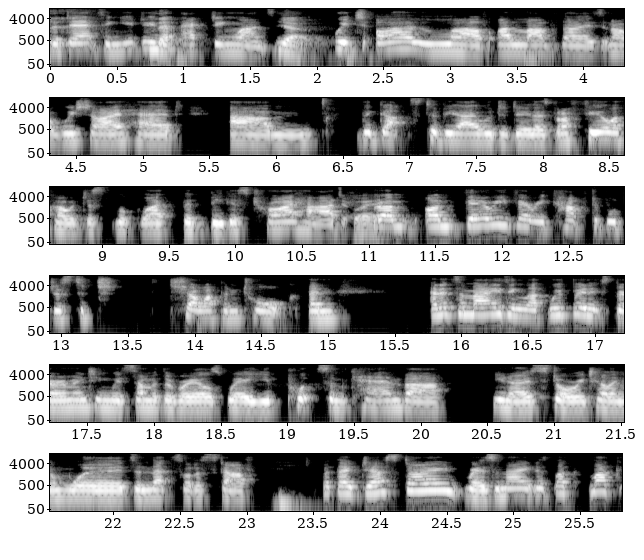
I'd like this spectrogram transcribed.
the dancing, you do no. the acting ones. Yeah. Which I love. I love those. And I wish I had um the guts to be able to do those. But I feel like I would just look like the biggest try hard. But I'm I'm very, very comfortable just to t- show up and talk. And and it's amazing. Like we've been experimenting with some of the reels where you put some Canva, you know, storytelling and words and that sort of stuff but they just don't resonate. It's like like,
